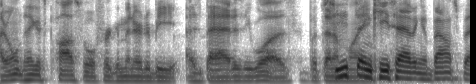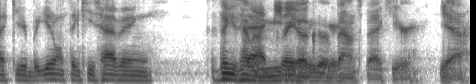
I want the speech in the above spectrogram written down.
I don't think it's possible for Gemitter to be as bad as he was. But then so I'm you like, think he's having a bounce back year but you don't think he's having I think he's having a of a mediocre bounce back year. Yeah,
